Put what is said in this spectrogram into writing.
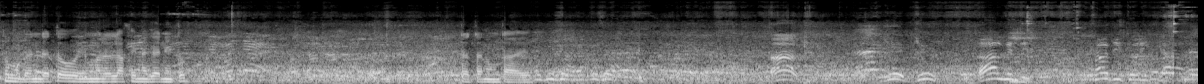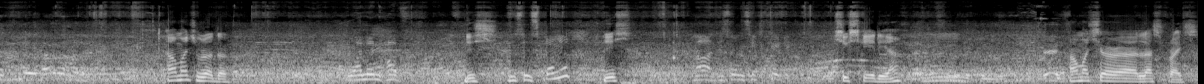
Ito maganda to, yung malalaki na ganito. Tayo. Al! Al, Mindy. Saudi Turkey. How much, brother? One and a half. This? This is Spanish? This? Ah, this one 6KD. 6KD, yeah. Mm. How much your uh, last price?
